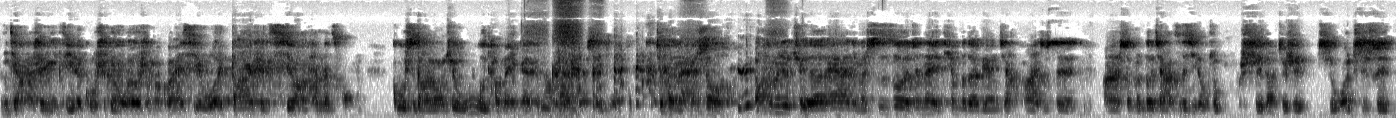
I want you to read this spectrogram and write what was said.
你讲的是你自己的故事，跟我有什么关系？我当然是期望他们从故事当中去悟他们应该怎么做，事情就很难受。然后他们就觉得，哎呀，你们狮子座真的也听不得别人讲话，就是啊，什么都讲自己的。我说不是的，就是是我只是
